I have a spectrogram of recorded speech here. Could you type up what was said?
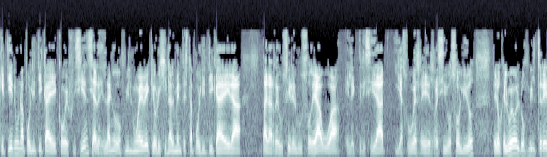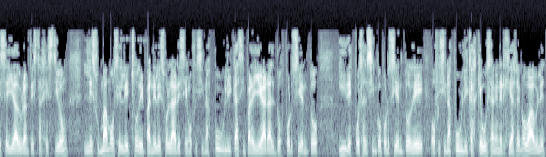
que tiene una política de coeficiencia desde el año 2009 que originalmente esta política era para reducir el uso de agua, electricidad y a su vez eh, residuos sólidos, pero que luego el 2013 ya durante esta gestión le sumamos el hecho de paneles solares en oficinas públicas y para llegar al 2% y después al 5% de oficinas públicas que usan energías renovables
